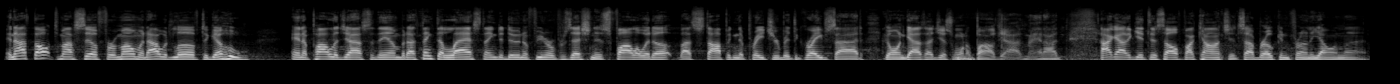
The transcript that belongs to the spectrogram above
And I thought to myself for a moment, I would love to go and apologize to them, but I think the last thing to do in a funeral procession is follow it up by stopping the preacher at the graveside, going, Guys, I just want to apologize, man. I, I got to get this off my conscience. I broke in front of y'all in line.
